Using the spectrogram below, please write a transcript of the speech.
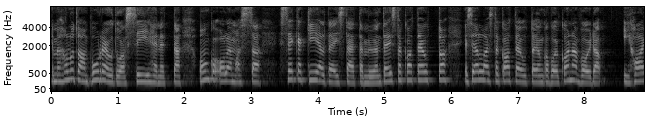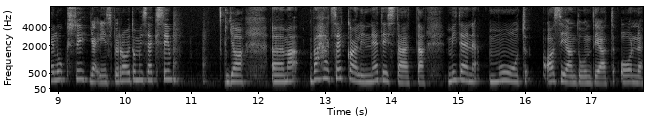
ja me halutaan pureutua siihen, että onko olemassa sekä kielteistä että myönteistä kateutta ja sellaista kateutta, jonka voi kanavoida ihailuksi ja inspiroitumiseksi. Ja ö, mä vähän tsekkailin netistä, että miten muut asiantuntijat on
